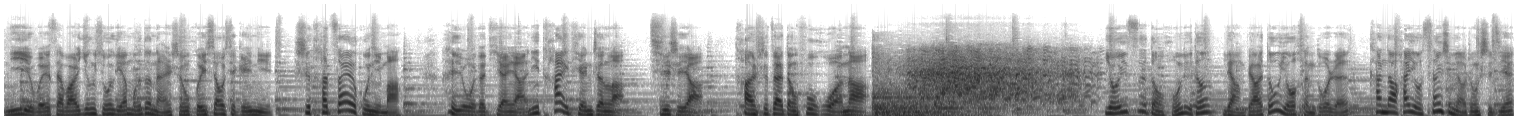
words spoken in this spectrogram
你以为在玩英雄联盟的男生回消息给你，是他在乎你吗？哎呦我的天呀，你太天真了！其实呀，他是在等复活呢。有一次等红绿灯，两边都有很多人，看到还有三十秒钟时间，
